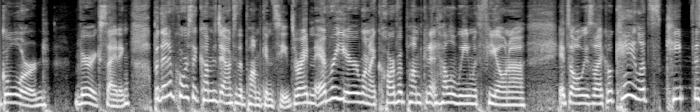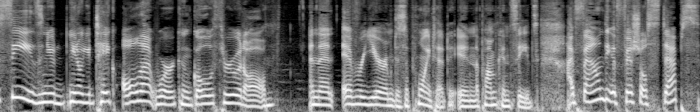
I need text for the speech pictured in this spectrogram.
gourd very exciting. But then, of course, it comes down to the pumpkin seeds, right? And every year when I carve a pumpkin at Halloween with Fiona, it's always like, okay, let's keep the seeds. And you, you know, you take all that work and go through it all. And then every year I'm disappointed in the pumpkin seeds. I found the official steps.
